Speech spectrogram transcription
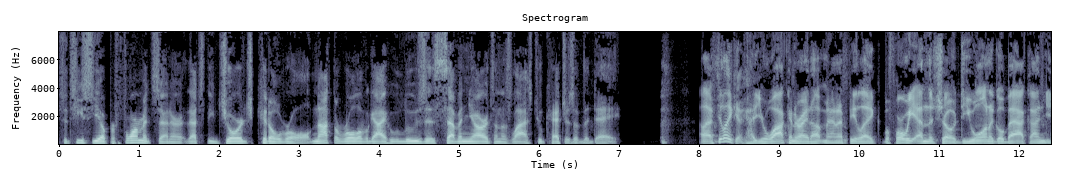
to TCO Performance Center. That's the George Kittle role, not the role of a guy who loses seven yards on his last two catches of the day. I feel like you're walking right up, man. I feel like before we end the show, do you want to go back on? Do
